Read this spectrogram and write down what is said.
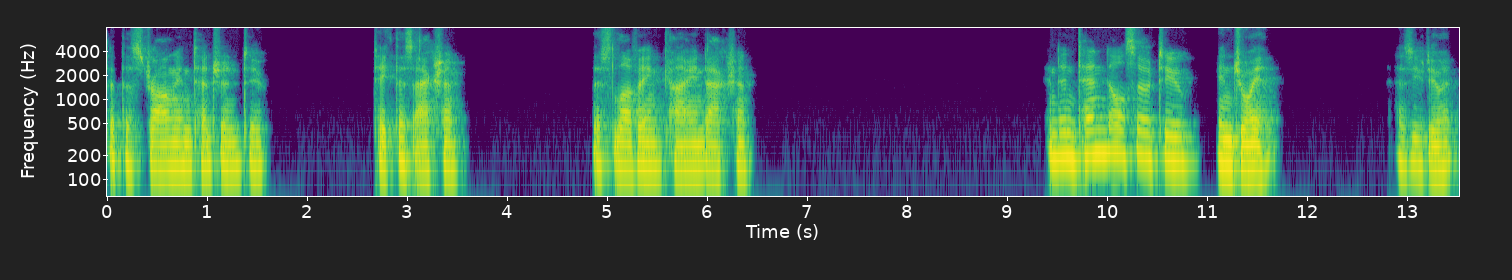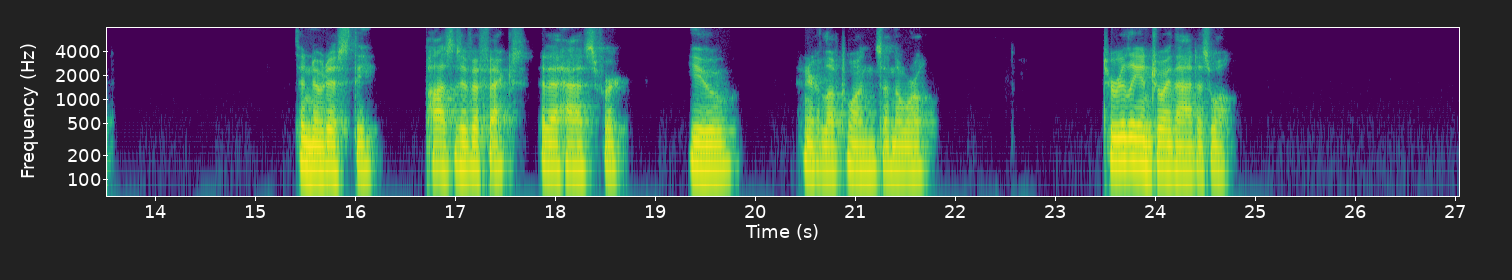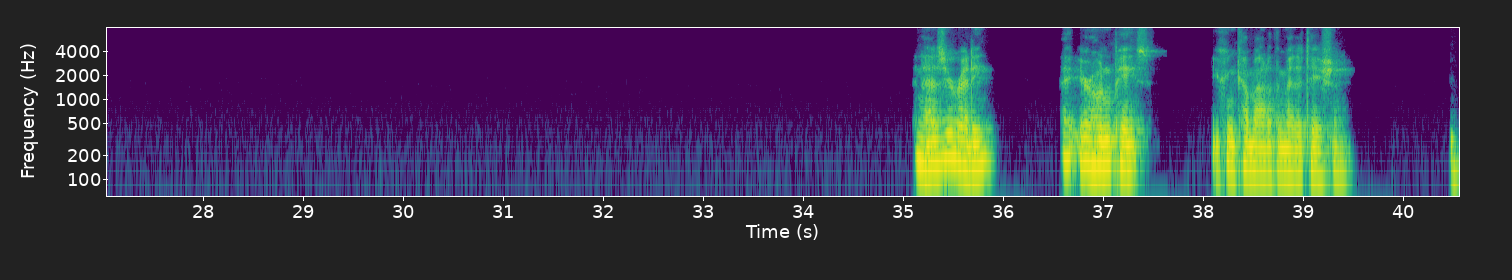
Set the strong intention to take this action, this loving, kind action. And intend also to enjoy it as you do it, to notice the positive effects that it has for you and your loved ones and the world, to really enjoy that as well. And as you're ready, at your own pace, you can come out of the meditation.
